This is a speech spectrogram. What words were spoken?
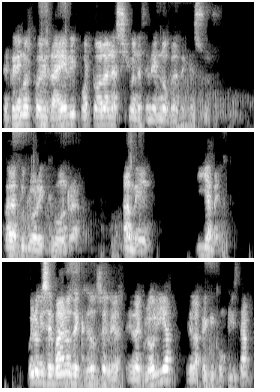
Te pedimos por Israel y por todas las naciones en el nombre de Jesús, para tu gloria y tu honra. Amén y amén. Bueno, mis hermanos de Cristo en la gloria, de la fe que conquista,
